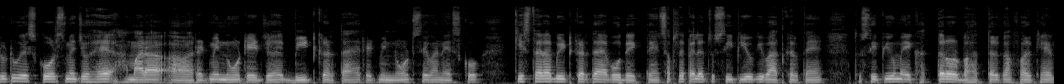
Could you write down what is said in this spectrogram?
टू इस कोर्स में जो है, हमारा Redmi Note 8 जो है बीट करता है। Redmi Note 7s को किस तरह बीट करता है वो देखते हैं। सबसे पहले तो सीपीयू की बात करते हैं। तो सीपीयू में इकहत्तर और बहत्तर का फ़र्क है।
